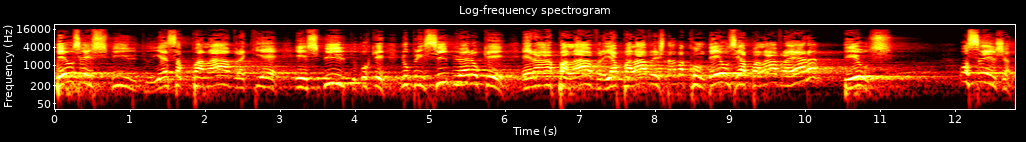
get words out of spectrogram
Deus é Espírito, e essa palavra que é Espírito, porque no princípio era o que? Era a palavra, e a palavra estava com Deus, e a palavra era Deus. Ou seja,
